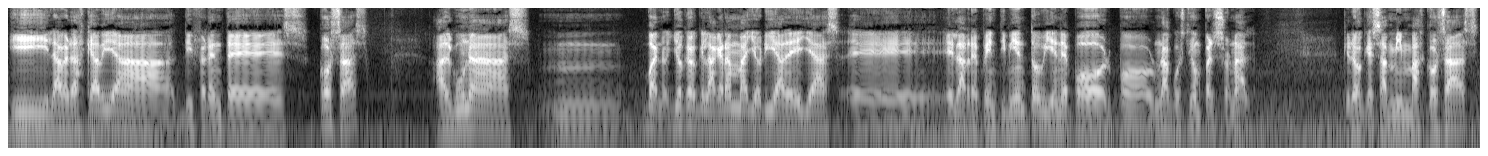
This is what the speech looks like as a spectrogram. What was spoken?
Y la verdad es que había diferentes cosas, algunas, mm, bueno, yo creo que la gran mayoría de ellas, eh, el arrepentimiento viene por, por una cuestión personal. Creo que esas mismas cosas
